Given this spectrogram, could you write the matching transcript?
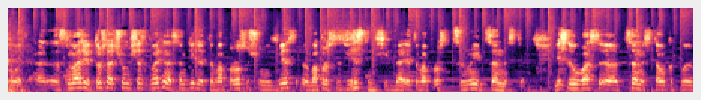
Вот. Э, смотри, то, что, о чем мы сейчас говорим, на самом деле это вопрос очень известный, вопрос известный всегда, это вопрос цены и ценности. Если у вас э, ценность того, как вы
